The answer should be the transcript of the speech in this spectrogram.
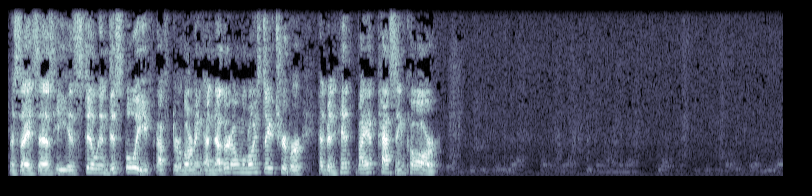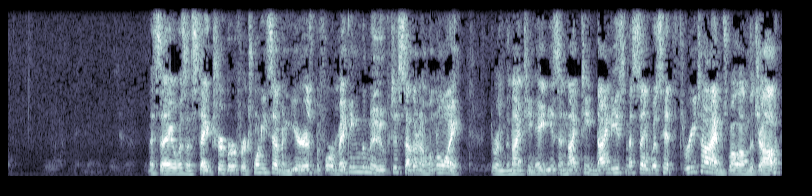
Massey says he is still in disbelief after learning another Illinois state trooper had been hit by a passing car. Massey was a state trooper for 27 years before making the move to southern Illinois. During the 1980s and 1990s, Massey was hit three times while on the job,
